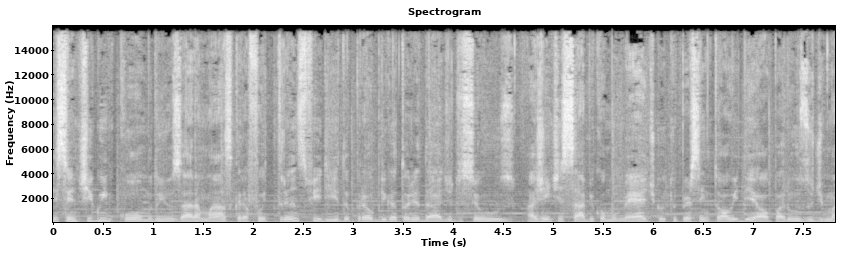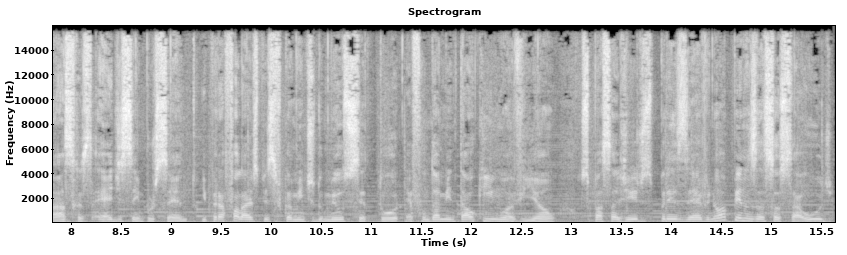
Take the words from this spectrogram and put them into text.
esse antigo incômodo em usar a máscara foi transferido para a obrigatoriedade do seu uso. A gente sabe como médico que o percentual ideal para o uso de máscaras é de 100%. E para falar especificamente do meu setor, é fundamental que em um avião os passageiros preservem não apenas a sua saúde,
